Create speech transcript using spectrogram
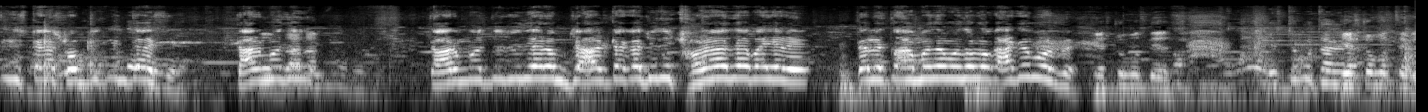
তিরিশ টাকা সবজি কিনতে আসে। তার মধ্যে তার মধ্যে যদি এরকম জাল টাকা যদি ছড়া দেয় বাজারে তাহলে তো আমাদের মতো লোক আগে মরবে। কেষ্টপুর দিয়ে কেষ্টপুর থেকে?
